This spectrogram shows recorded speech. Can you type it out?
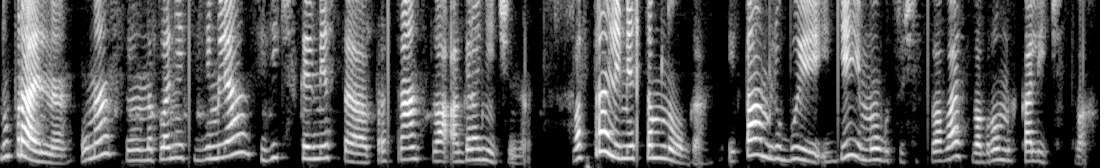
Ну правильно, у нас э, на планете Земля физическое место, пространство ограничено. В астрале места много, и там любые идеи могут существовать в огромных количествах.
